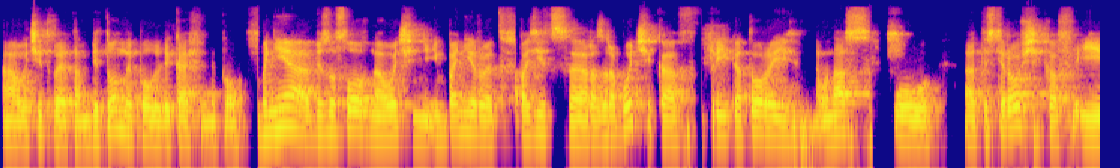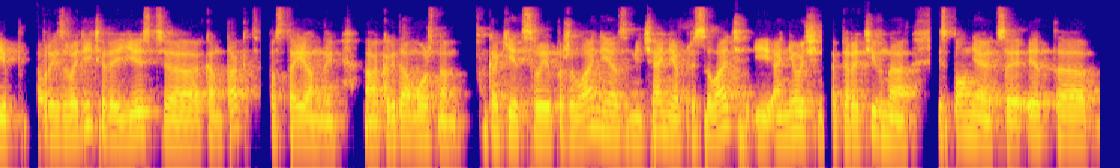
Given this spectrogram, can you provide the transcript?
а, учитывая там бетонный пол или кафельный пол. Мне, безусловно, очень импонирует позиция разработчиков, при которой у нас у тестировщиков и производителя есть э, контакт постоянный, э, когда можно какие-то свои пожелания, замечания присылать, и они очень оперативно исполняются. Это,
